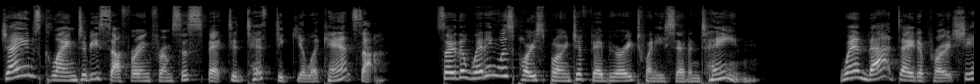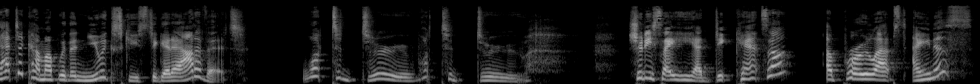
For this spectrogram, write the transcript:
James claimed to be suffering from suspected testicular cancer. So the wedding was postponed to February 2017. When that date approached, she had to come up with a new excuse to get out of it. What to do? What to do? Should he say he had dick cancer? A prolapsed anus?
